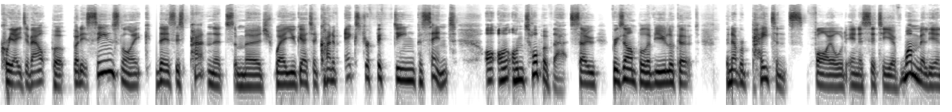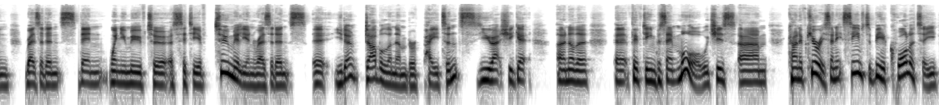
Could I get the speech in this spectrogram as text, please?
creative output but it seems like there's this pattern that's emerged where you get a kind of extra 15% on, on top of that. So for example if you look at the number of patents filed in a city of 1 million residents then when you move to a city of 2 million residents uh, you don't double the number of patents you actually get another uh, 15% more, which is um, kind of curious. And it seems to be a quality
